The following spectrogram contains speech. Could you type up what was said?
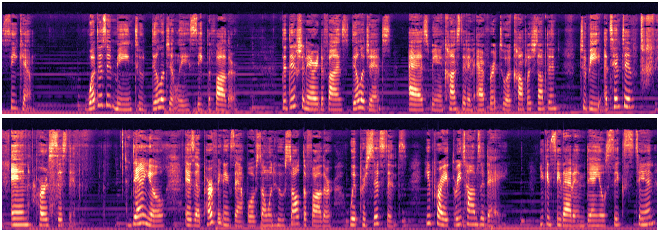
seek Him. What does it mean to diligently seek the Father? The dictionary defines diligence as being constant in effort to accomplish something, to be attentive and persistent. Daniel is a perfect example of someone who sought the Father with persistence. He prayed three times a day. You can see that in Daniel 6:10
